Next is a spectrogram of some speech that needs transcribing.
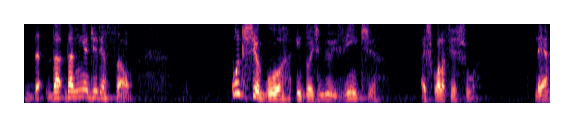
da, da, da minha direção. Quando chegou em 2020, a escola fechou. Né?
